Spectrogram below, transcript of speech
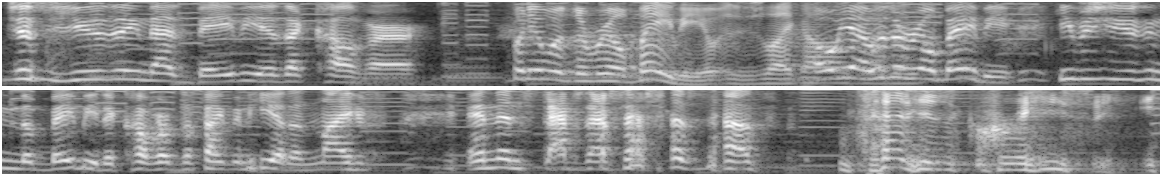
just using that baby as a cover. But it was a real baby. It was just like, Oh yeah, it was a real baby. He was using the baby to cover up the fact that he had a knife, and then stab, stab, stab, stab, stab. That is crazy.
